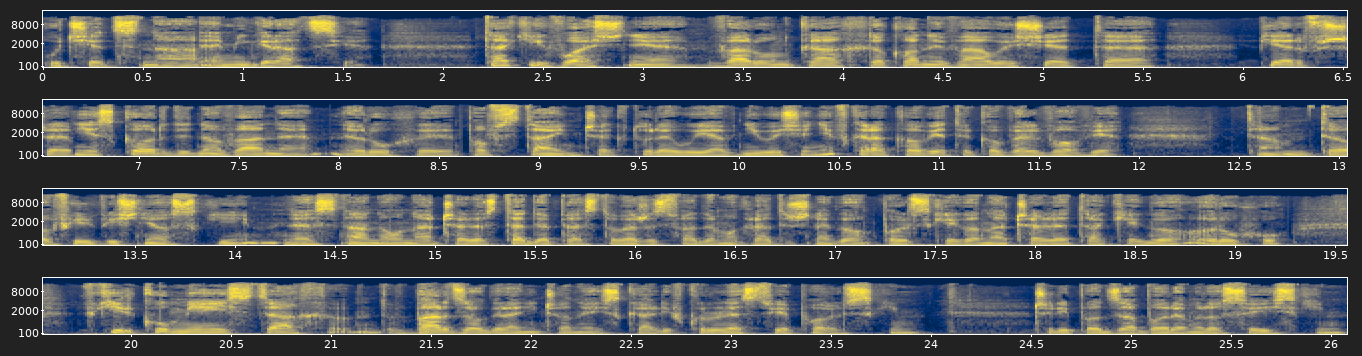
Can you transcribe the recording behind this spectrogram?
uciec na emigrację. W takich właśnie warunkach dokonywały się te pierwsze nieskoordynowane ruchy powstańcze, które ujawniły się nie w Krakowie, tylko w Lwowie. Tam Teofil Wiśniowski stanął na czele STDP, Stowarzystwa Demokratycznego Polskiego, na czele takiego ruchu w kilku miejscach w bardzo ograniczonej skali w Królestwie Polskim, czyli pod zaborem rosyjskim,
